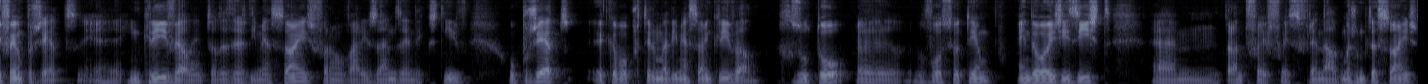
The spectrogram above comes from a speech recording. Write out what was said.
E foi um projeto é, incrível em todas as dimensões, foram vários anos ainda que estive. O projeto acabou por ter uma dimensão incrível, resultou, uh, levou o seu tempo, ainda hoje existe. Um, pronto, foi, foi sofrendo algumas mutações,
